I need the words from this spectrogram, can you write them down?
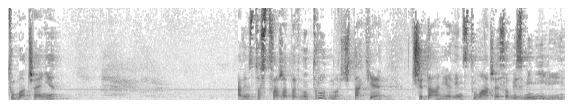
tłumaczenie, a więc to stwarza pewną trudność, takie czytanie, więc tłumacze sobie zmienili,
